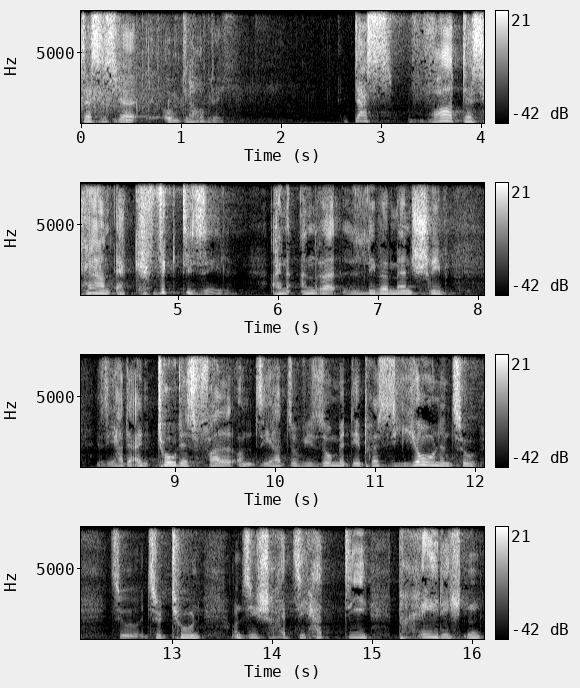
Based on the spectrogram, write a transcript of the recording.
Das ist ja unglaublich. Das Wort des Herrn erquickt die Seele. Ein anderer lieber Mensch schrieb, sie hatte einen Todesfall und sie hat sowieso mit Depressionen zu, zu, zu tun. Und sie schreibt, sie hat die Predigten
